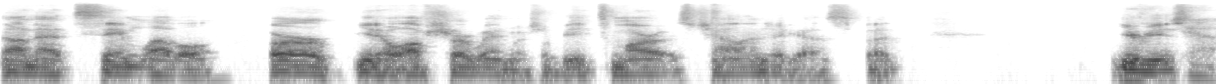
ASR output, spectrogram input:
on that same level or you know offshore wind which will be tomorrow's challenge i guess but your views. Yeah.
